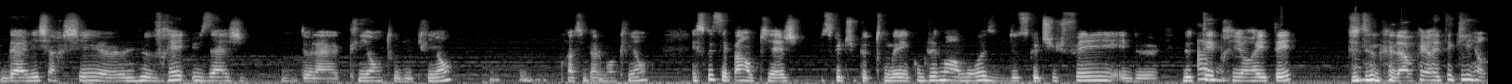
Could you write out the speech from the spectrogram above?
d'aller chercher euh, le vrai usage de la cliente ou du client, principalement client? Est-ce que c'est pas un piège? Parce que tu peux tomber complètement amoureuse de ce que tu fais et de, de ah tes priorités plutôt que de la priorité client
